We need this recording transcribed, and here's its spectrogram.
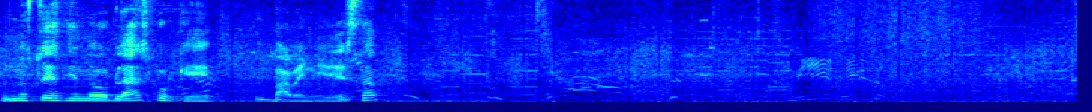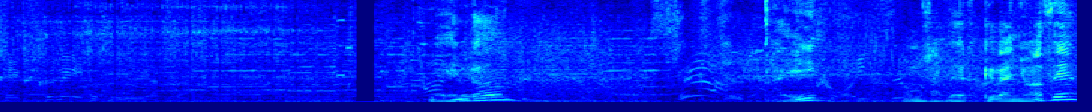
No estoy haciendo blast porque va a venir esta. Venga. Ahí. Vamos a ver qué daño hace.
